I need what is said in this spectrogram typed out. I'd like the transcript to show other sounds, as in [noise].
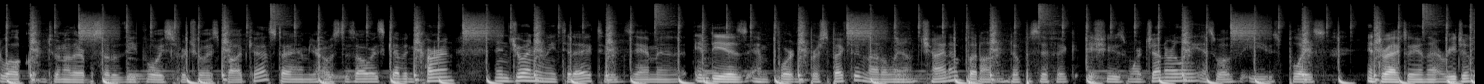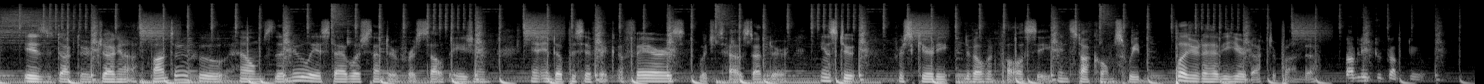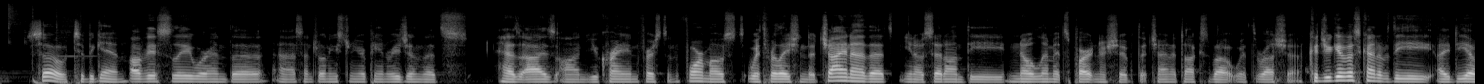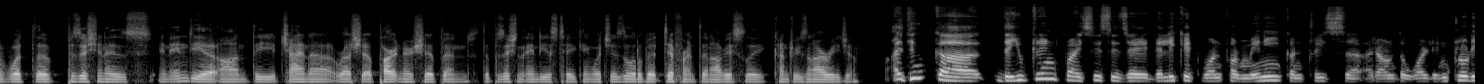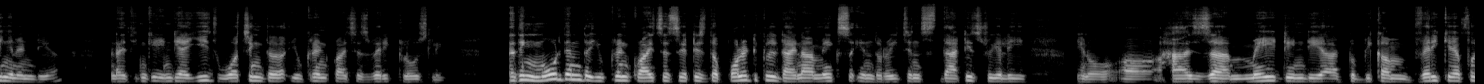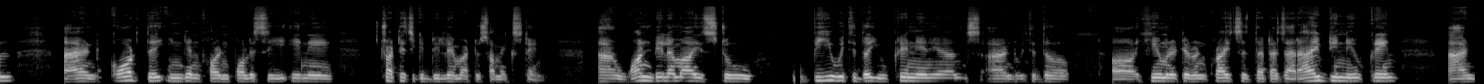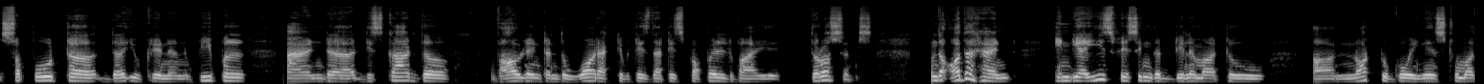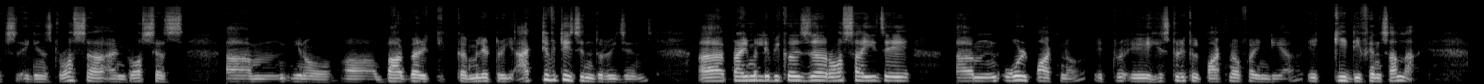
and welcome to another episode of the Voice for Choice podcast. I am your host, as always, Kevin Curran, and joining me today to examine India's important perspective not only on China but on Indo Pacific issues more generally, as well as the EU's place interacting in that region, is Dr. Jagannath Panda, who helms the newly established Center for South Asian and Indo Pacific Affairs, which is housed under Institute for Security and Development Policy in Stockholm, Sweden. Pleasure to have you here, Dr. Panda. Lovely to talk to you. So, to begin, obviously, we're in the uh, Central and Eastern European region that's has eyes on Ukraine first and foremost with relation to China that's you know set on the no limits partnership that China talks about with Russia. Could you give us kind of the idea of what the position is in India on the China Russia partnership and the position that India is taking which is a little bit different than obviously countries in our region? I think uh, the Ukraine crisis is a delicate one for many countries uh, around the world, including in India. And I think India is watching the Ukraine crisis very closely. I think more than the Ukraine crisis, it is the political dynamics in the regions that is really, you know, uh, has uh, made India to become very careful and caught the Indian foreign policy in a strategic dilemma to some extent. Uh, one dilemma is to be with the Ukrainians and with the uh, humanitarian crisis that has arrived in Ukraine and support uh, the Ukrainian people and uh, discard the violent and the war activities that is propelled by the Russians. On the other hand, India is facing the dilemma to uh, not to go against too much against Russia and Russia's um, you know uh, barbaric military activities in the regions, uh, primarily because uh, Russia is a um, old partner, it, a historical partner for India, a key defense ally.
